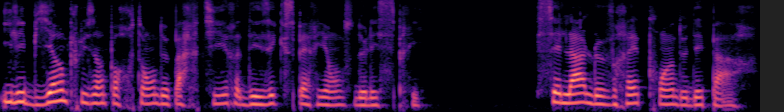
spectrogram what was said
il est bien plus important de partir des expériences de l'esprit. C'est là le vrai point de départ.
